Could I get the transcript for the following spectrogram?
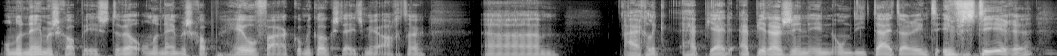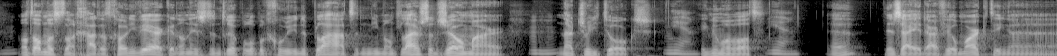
ondernemerschap is. Terwijl ondernemerschap heel vaak, kom ik ook steeds meer achter. ehm, eigenlijk heb, jij, heb je daar zin in om die tijd daarin te investeren. Want anders dan gaat het gewoon niet werken. Dan is het een druppel op een groeiende plaat. En niemand luistert zomaar Mhm. naar Tree Talks. Ja, Ik noem maar wat. ja, Hè? Tenzij je daar veel marketing eh,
